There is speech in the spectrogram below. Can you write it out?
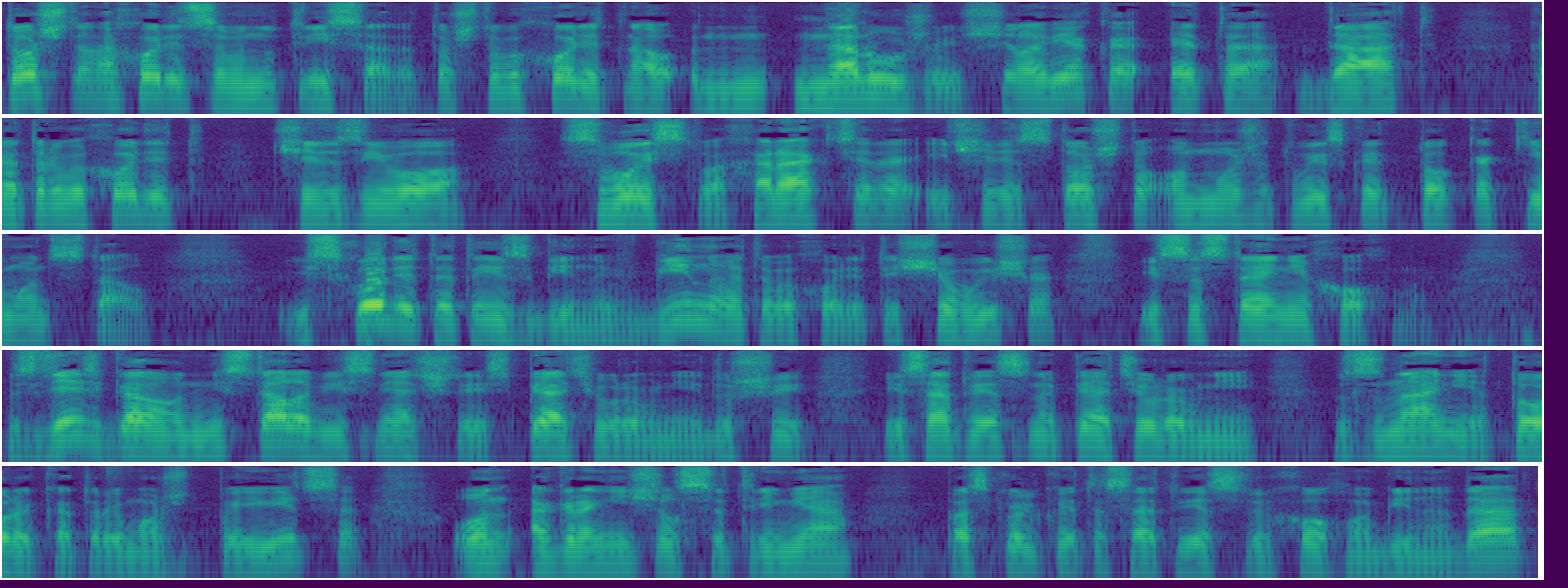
То, что находится внутри сада, то, что выходит на, наружу из человека, это дат, который выходит через его свойства характера и через то, что он может высказать то, каким он стал исходит это из бины. В бину это выходит еще выше из состояния хохмы. Здесь Гаон не стал объяснять, что есть пять уровней души и, соответственно, пять уровней знания Торы, которые может появиться. Он ограничился тремя, поскольку это соответствует хохма бина дат.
